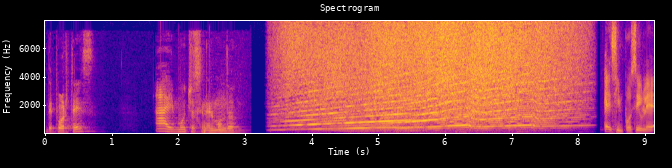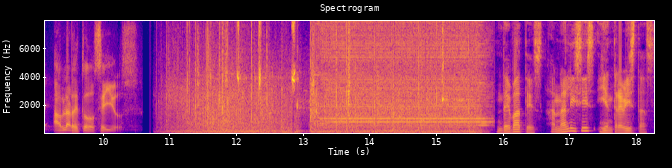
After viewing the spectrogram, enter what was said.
deportes, hay muchos en el mundo. Es imposible hablar de todos ellos. Debates, análisis y entrevistas.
